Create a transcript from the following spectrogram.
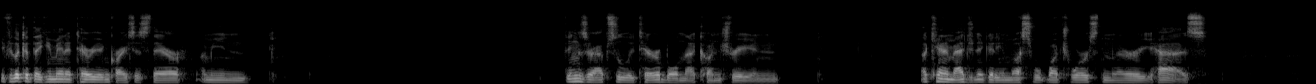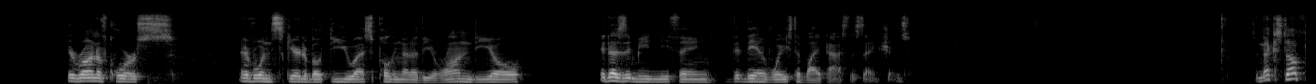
if you look at the humanitarian crisis there, I mean, things are absolutely terrible in that country, and I can't imagine it getting much much worse than it already has. Iran, of course, everyone's scared about the U.S. pulling out of the Iran deal. It doesn't mean anything. They have ways to bypass the sanctions. So next up,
